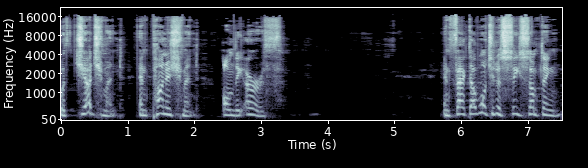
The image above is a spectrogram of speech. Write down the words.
with judgment and punishment on the earth. In fact, I want you to see something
